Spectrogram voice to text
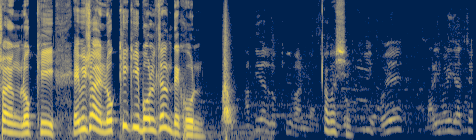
স্বয়ং লক্ষ্মী। এ বিষয়ে লক্ষ্মী কি বলছেন দেখুন। অবশ্যই। বাড়ি বাড়ি যাচ্ছেন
